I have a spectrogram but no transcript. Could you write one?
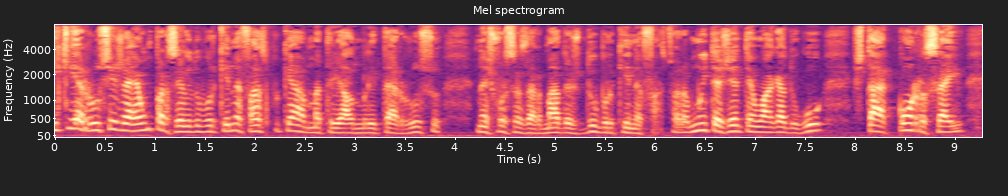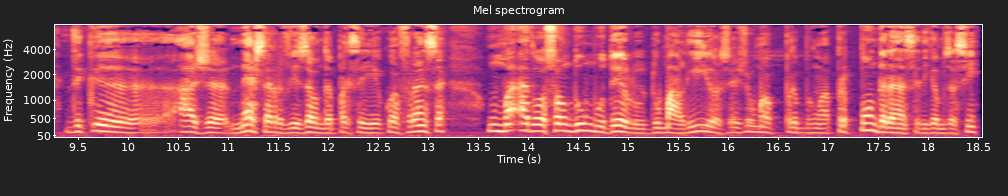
E que a Rússia já é um parceiro do Burkina Faso, porque há material militar russo nas Forças Armadas do Burkina Faso. Ora, muita gente em Ouagadougou está com receio de que haja, nesta revisão da parceria com a França, uma adoção do modelo do Mali, ou seja, uma, uma preponderância, digamos assim,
